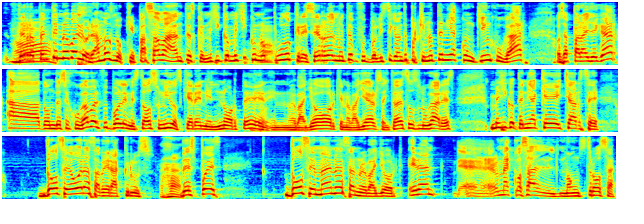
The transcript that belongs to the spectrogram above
de repente no valoramos lo que pasaba antes con México. México no. pudo crecer realmente futbolísticamente porque no tenía con quién jugar. O sea, para llegar a donde se jugaba el fútbol en Estados Unidos, que era en el norte, en, en Nueva York, en Nueva Jersey y todos esos lugares, México tenía que echarse 12 horas a Veracruz. Después, dos semanas a Nueva York. Eran eh, una cosa monstruosa.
